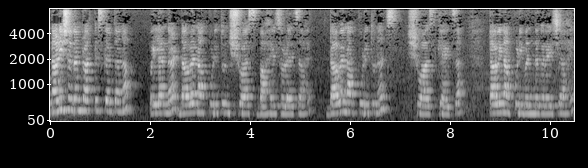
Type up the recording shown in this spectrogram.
नाडी शोधन प्रॅक्टिस करताना पहिल्यांदा डाव्या नागपुडीतून श्वास बाहेर सोडायचा आहे. डाव्या नागपुडीतूनच श्वास घ्यायचा. डावी नागपुडी बंद करायची आहे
